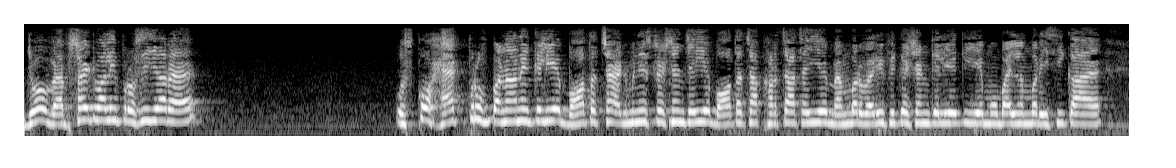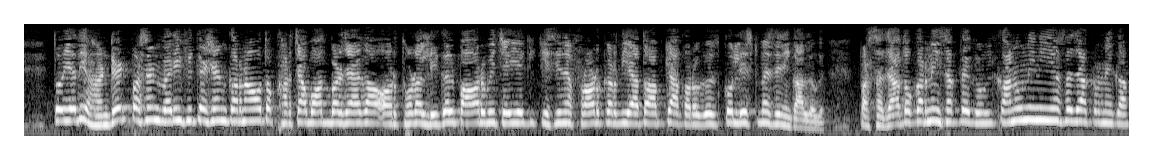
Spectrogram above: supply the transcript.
जो वेबसाइट वाली प्रोसीजर है, उसको हैक प्रूफ बनाने के लिए बहुत अच्छा एडमिनिस्ट्रेशन चाहिए, बहुत अच्छा खर्चा चाहिए मेंबर वेरिफिकेशन के लिए कि ये मोबाइल नंबर इसी का है। तो यदि 100% वेरिफिकेशन करना हो तो खर्चा बहुत बढ़ जाएगा और थोड़ा लीगल पावर भी चाहिए कि किसी ने फ्रॉड कर दिया तो आप क्या करोगे? उसको लिस्ट में से निकालोगे। पर सजा तो कर नहीं सकते क्योंकि कानून ही नहीं है सजा करने का।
